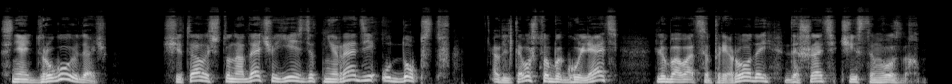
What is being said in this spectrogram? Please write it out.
снять другую дачу. Считалось, что на дачу ездят не ради удобств, а для того, чтобы гулять, любоваться природой, дышать чистым воздухом.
